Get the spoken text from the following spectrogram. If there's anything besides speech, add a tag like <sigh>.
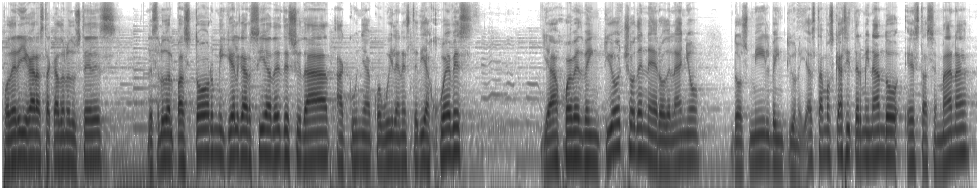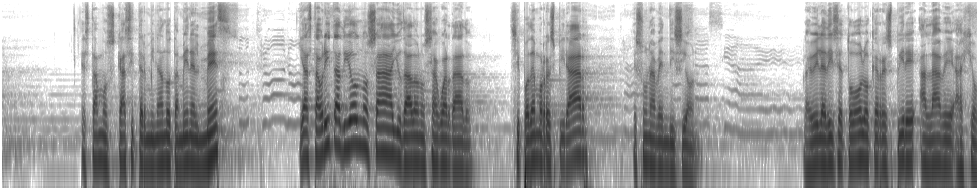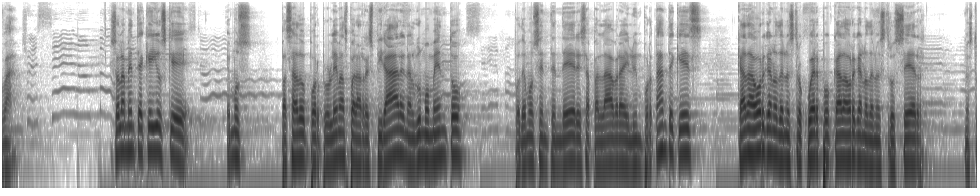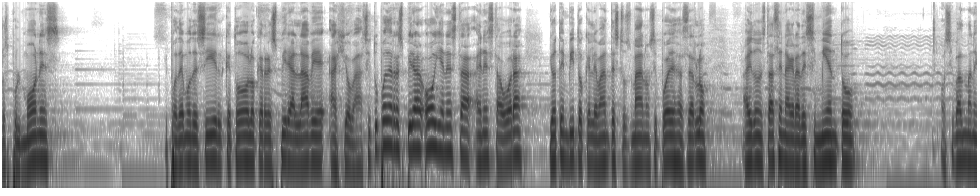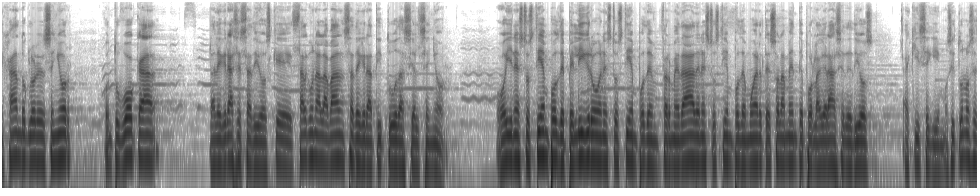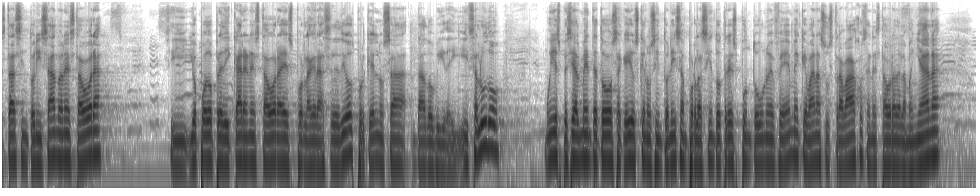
poder llegar hasta cada uno de ustedes. Les saluda el pastor Miguel García desde Ciudad Acuña, Coahuila, en este día jueves, ya jueves 28 de enero del año 2021. Ya estamos casi terminando esta semana. Estamos casi terminando también el mes. Y hasta ahorita Dios nos ha ayudado, nos ha guardado. Si podemos respirar, es una bendición. La Biblia dice, todo lo que respire, alabe a Jehová. Solamente aquellos que hemos pasado por problemas para respirar en algún momento, podemos entender esa palabra y lo importante que es cada órgano de nuestro cuerpo, cada órgano de nuestro ser, nuestros pulmones. Y podemos decir que todo lo que respire alabe a Jehová. Si tú puedes respirar hoy en esta, en esta hora, yo te invito a que levantes tus manos y puedes hacerlo ahí donde estás en agradecimiento. O si vas manejando, gloria al Señor, con tu boca, dale gracias a Dios, que salga una alabanza de gratitud hacia el Señor. Hoy en estos tiempos de peligro, en estos tiempos de enfermedad, en estos tiempos de muerte, solamente por la gracia de Dios, aquí seguimos. Si tú nos estás sintonizando en esta hora, si yo puedo predicar en esta hora es por la gracia de Dios, porque Él nos ha dado vida. Y, saludo muy especialmente a todos aquellos que nos sintonizan por la 103.1 FM, que van a sus trabajos en esta hora de la mañana,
